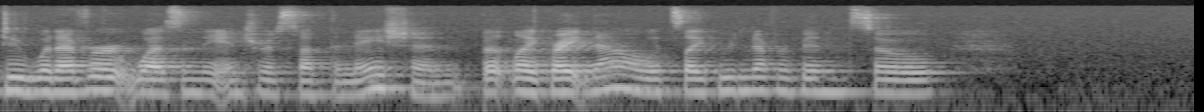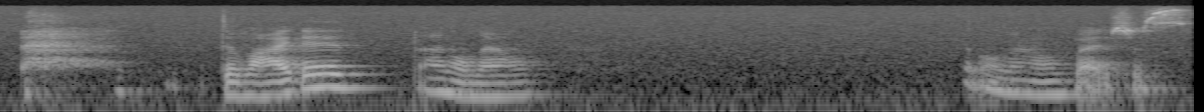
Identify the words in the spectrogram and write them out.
do whatever it was in the interest of the nation. But like right now, it's like we've never been so divided. I don't know. I don't know, but it's just,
